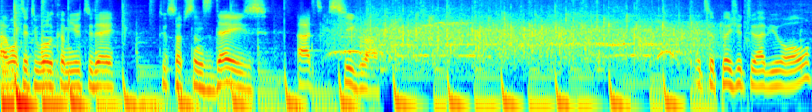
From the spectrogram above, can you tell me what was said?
I wanted to welcome you today to Substance Days at SIGGRAPH. It's a pleasure to have you all.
